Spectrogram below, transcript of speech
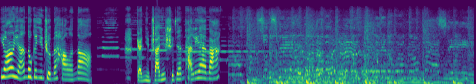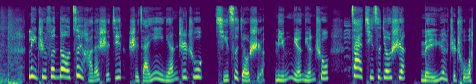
幼儿园都给你准备好了呢。赶紧抓紧时间谈恋爱吧！励志奋斗最好的时机是在一年之初，其次就是明年年初，再其次就是每月之初啊！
